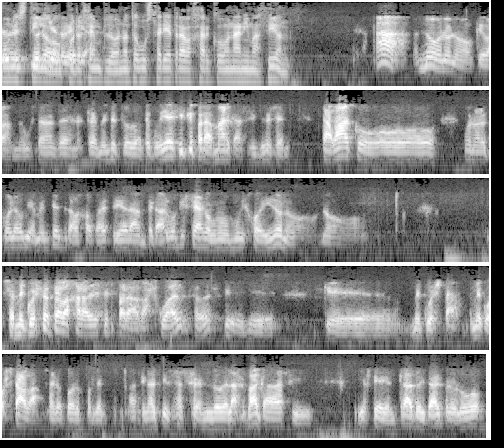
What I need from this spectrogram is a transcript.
un estilo, por ejemplo, ¿no te gustaría trabajar con animación? Ah, no, no, no, que va, me gusta realmente todo. Te podría decir que para marcas, si quieres, tabaco o, bueno, alcohol obviamente he trabajado para Estrella pero algo que sea como muy jodido, no, no. O sea, me cuesta trabajar a veces para Pascual, ¿sabes? que que me cuesta, me costaba, pero porque al final piensas en lo de las vacas y, y estoy el trato y tal, pero luego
